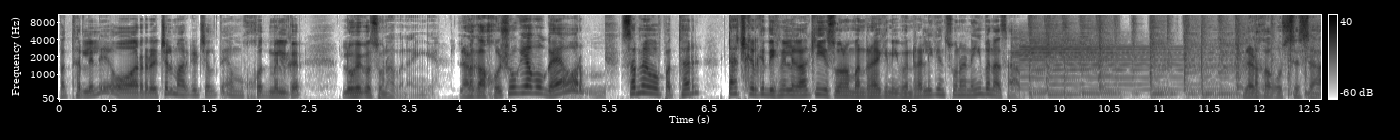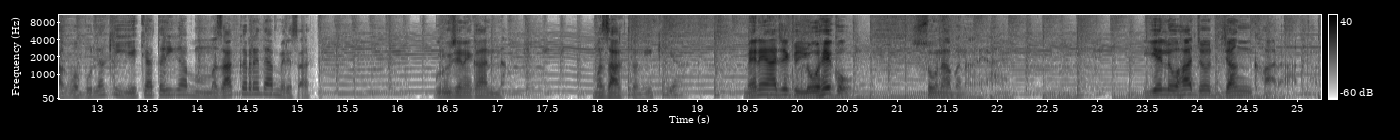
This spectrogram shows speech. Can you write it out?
पत्थर ले ले और चल मार्केट चलते हैं, हम खुद मिलकर लोहे को सोना बनाएँगे। लड़का खुश हो गया, वो गया और सब में वो पत्थर टच करके देखने लगा कि ये सोना बन रहा है कि नहीं बन रहा लेकिन सोना नहीं बना साहब। लड़का गुस्से से आग वो बोला कि ये क्या तरीका, मज़ाक कर रहे थे आप मेरे साथ? गुरुजी ने कहा, ना, मज़ाक तो नहीं किया। मैंने आज एक लोहे को सोना बनाया है। ये लोहा जो जंग खा रहा था,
